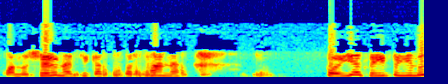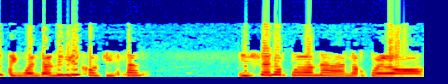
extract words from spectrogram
cuando yo era una chica super sana, podía seguir teniendo 50 mil hijos quizás. Y ya no puedo nada, no puedo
